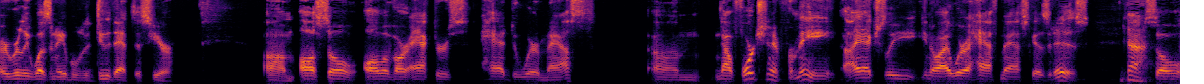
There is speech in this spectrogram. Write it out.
I really wasn't able to do that this year. Um, also, all of our actors had to wear masks. Um, now, fortunate for me, I actually, you know, I wear a half mask as it is. Yeah. So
